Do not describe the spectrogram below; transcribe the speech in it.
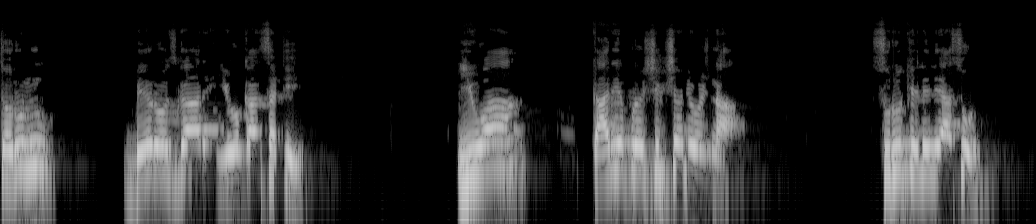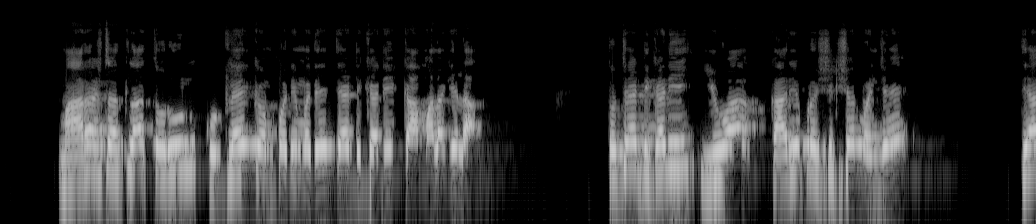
तरुण बेरोजगार युवकांसाठी युवा कार्य प्रशिक्षण योजना सुरू केलेली असून महाराष्ट्रातला तरुण कुठल्याही कंपनीमध्ये त्या ठिकाणी कामाला गेला तो त्या ठिकाणी युवा कार्य प्रशिक्षण म्हणजे त्या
